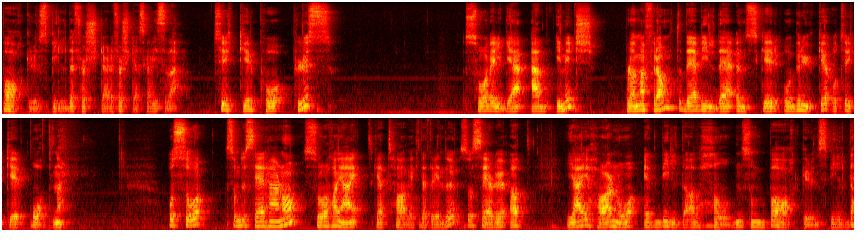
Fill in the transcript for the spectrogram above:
bakgrunnsbilde først, det er det første jeg skal vise deg. Trykker på pluss, så velger jeg Add Image, blar meg fram til det bildet jeg ønsker å bruke, og trykker Åpne. Og så, som du ser her nå, så har jeg, skal jeg ta vekk dette vinduet, så ser du at jeg har nå et bilde av Halden som bakgrunnsbilde.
